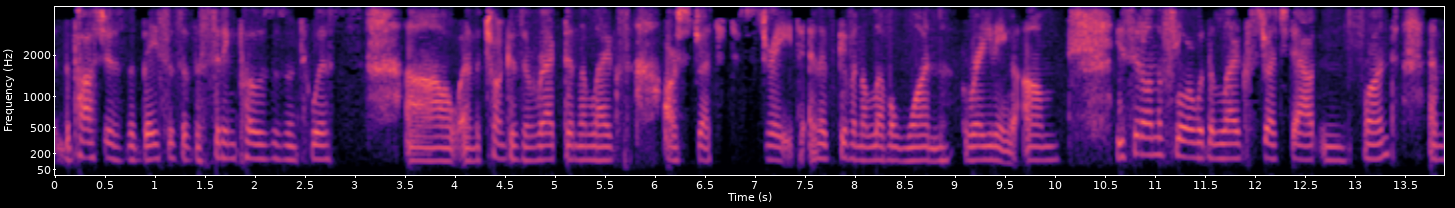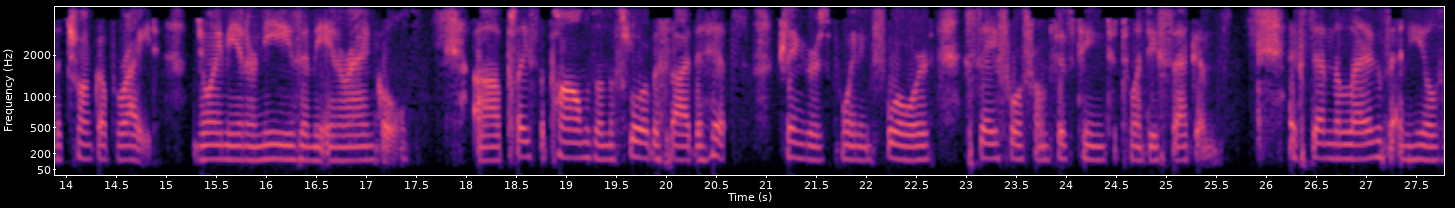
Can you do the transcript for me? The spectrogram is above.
the posture is the basis of the sitting poses and twists, uh, and the trunk is erect and the legs are stretched straight, and it's given a level one rating. Um, you sit on the floor with the legs stretched out in front and the trunk upright. Join the inner knees and the inner ankles. Uh, place the palms on the floor beside the hips, fingers pointing forward. Stay for from 15 to 20 seconds. Extend the legs and heels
